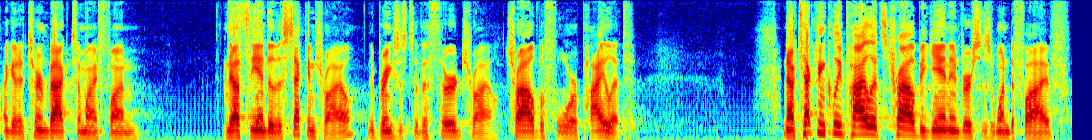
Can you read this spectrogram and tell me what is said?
I got to turn back to my fun. That's the end of the second trial. It brings us to the third trial, trial before Pilate. Now, technically, Pilate's trial began in verses 1 to 5.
